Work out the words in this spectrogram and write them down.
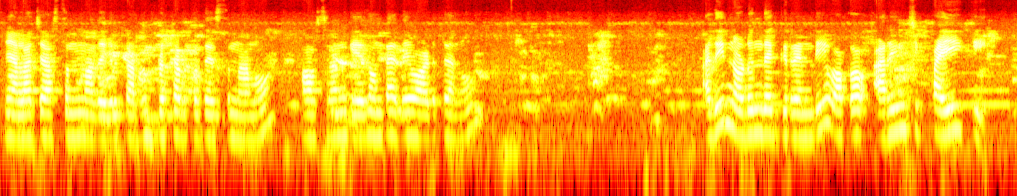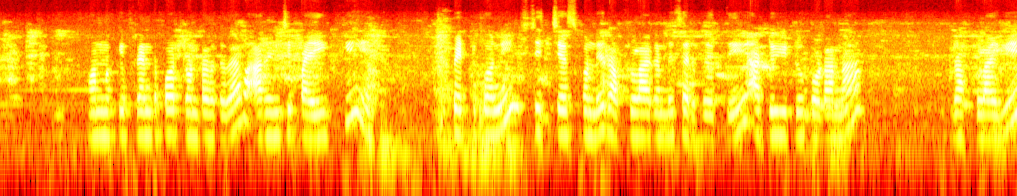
నేను ఎలా చేస్తాను నా దగ్గర కర్ర కర్రతో తీస్తున్నాను. అవసరానికి ఏది ఉంటే అదే వాడతాను. అది నడుం దగ్గర అండి. ఒక అరించి పైకి మనకి ఫ్రంట్ పార్ట్ ఉంటుంది కదా అరించి పైకి పెట్టుకొని స్టిచ్ చేసుకోండి. రఫ్ లాగండి సరిపోద్ది. అటు ఇటు కూడా రఫ్ లాగి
